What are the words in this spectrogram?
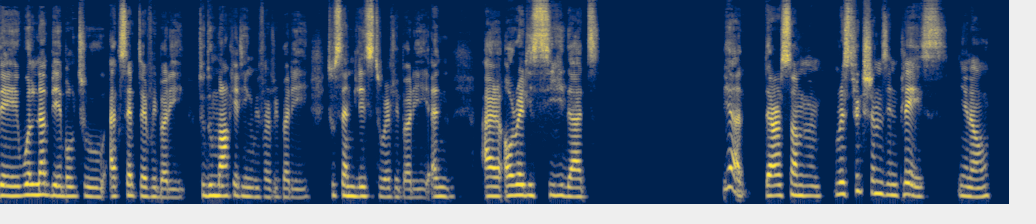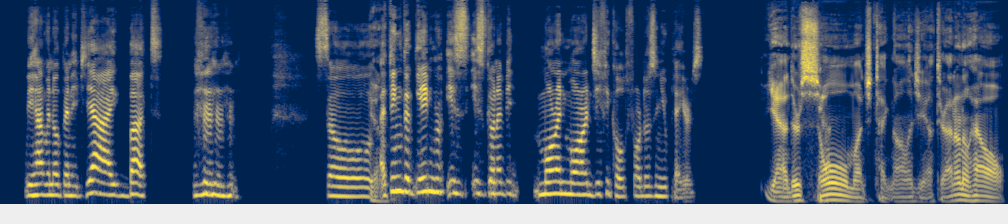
they will not be able to accept everybody, to do marketing with everybody, to send lists to everybody. And I already see that yeah, there are some restrictions in place. You know, we have an open API, but so yeah. I think the game is is going to be more and more difficult for those new players. Yeah, there's so yeah. much technology out there. I don't know how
